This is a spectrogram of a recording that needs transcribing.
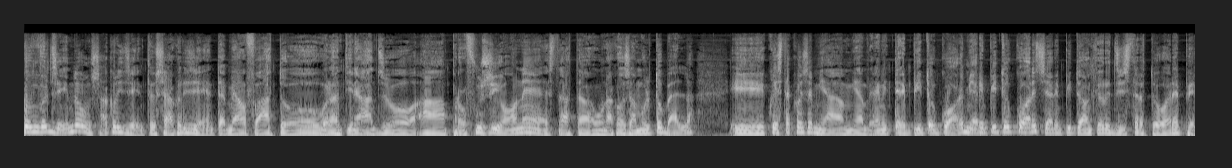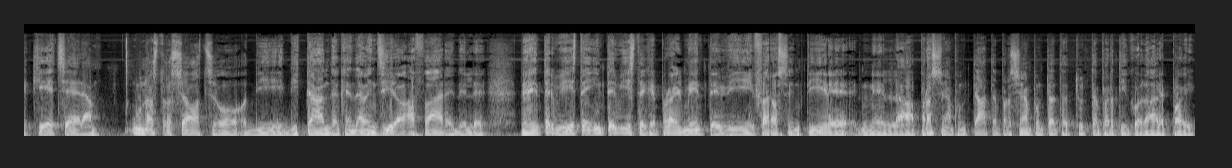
coinvolgendo un sacco di gente, un sacco di gente. Abbiamo fatto volantinaggio a profusione, è stata una cosa molto bella e questa cosa mi ha, mi ha veramente riempito il cuore, mi ha riempito il cuore, ci ha riempito anche il registratore perché c'era un nostro socio di, di Tandem che andava in giro a fare delle, delle interviste, interviste che probabilmente vi farò sentire nella prossima puntata, prossima puntata tutta particolare, poi,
